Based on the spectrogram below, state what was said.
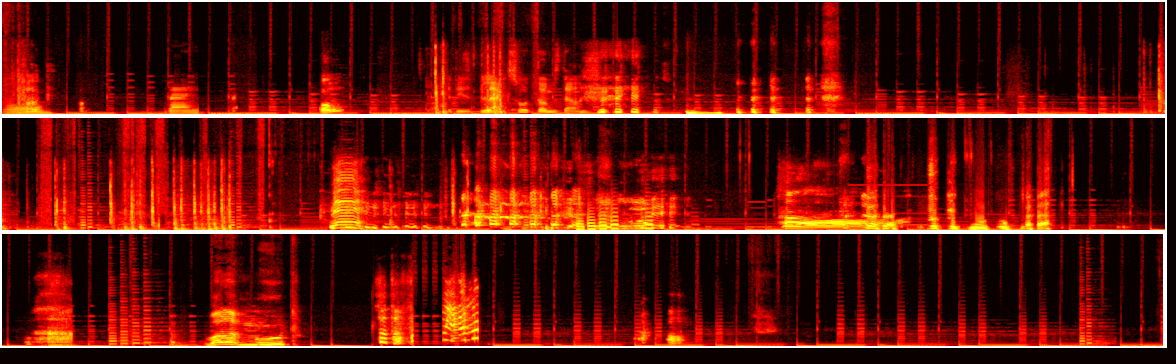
the oh. fuck? Bang. Oh, It is black, so thumbs down. nee! Oh. What a moop. What the fuck? Oh,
